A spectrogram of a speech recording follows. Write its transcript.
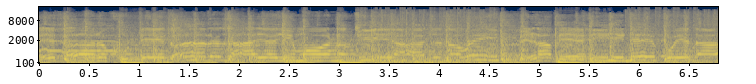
એ ઘર ખૂટે ઘર જાય, ઈમો નથી આજ નવી. બેડા બેહીને કોઈ દાડો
